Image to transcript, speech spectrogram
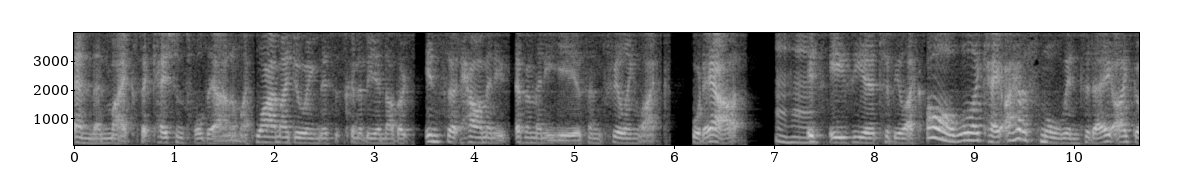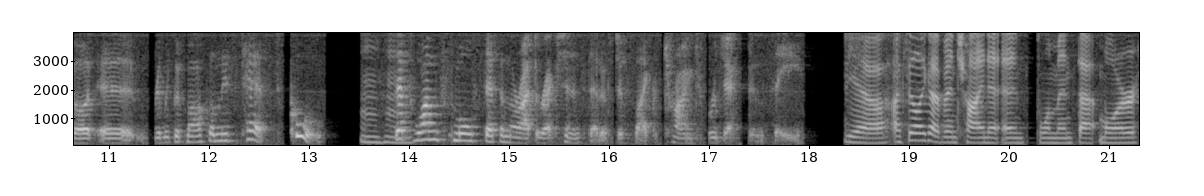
And then my expectations fall down. I'm like, why am I doing this? It's going to be another insert how many ever many years and feeling like put out Mm-hmm. it's easier to be like, oh, well, okay, I had a small win today. I got a really good mark on this test. Cool. mm-hmm. That's one small step in the right direction instead of just like trying to project and see. Yeah, I feel like I've been trying to implement that more.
